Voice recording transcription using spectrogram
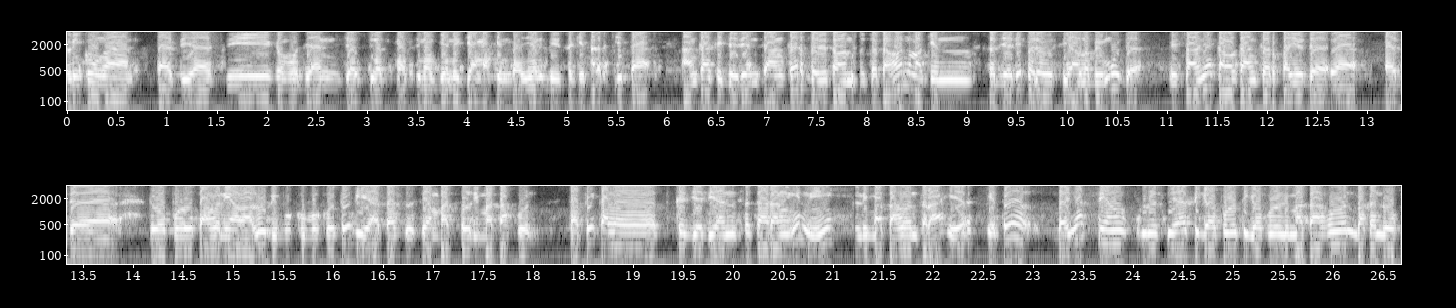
lingkungan, radiasi, kemudian zat-zat karsinogenik yang makin banyak di sekitar kita, angka kejadian kanker dari tahun ke tahun makin terjadi pada usia yang lebih muda. Misalnya kalau kanker payudara pada 20 tahun yang lalu di buku-buku itu di atas usia 45 tahun. Tapi kalau kejadian sekarang ini, lima tahun terakhir, itu banyak yang berusia 30-35 tahun, bahkan 20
